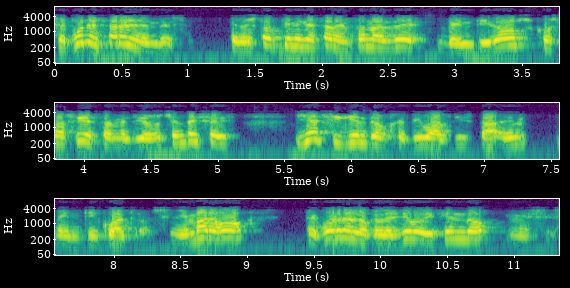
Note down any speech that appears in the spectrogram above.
se puede estar en Endesa, el stock tiene que estar en zonas de 22, cosas así, está en 22.86, y el siguiente objetivo alcista en 24. Sin embargo, recuerden lo que les llevo diciendo meses.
